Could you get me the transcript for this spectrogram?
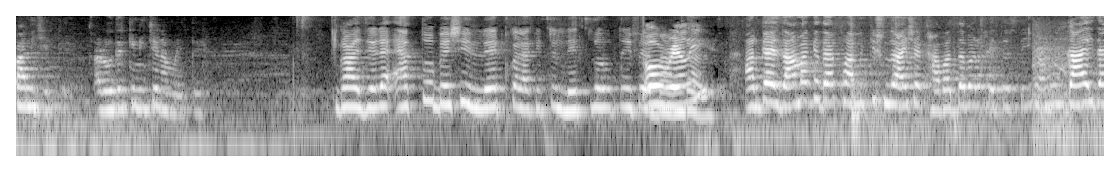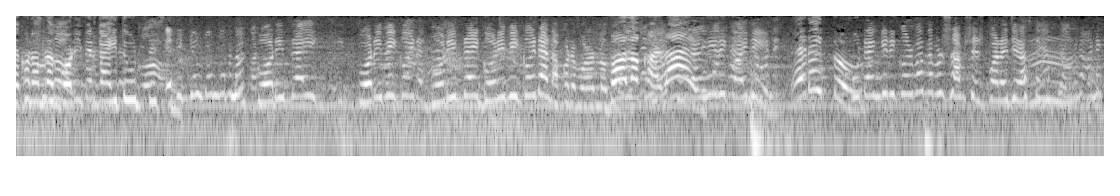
পানি খেতে। আর ওদেরকে নিচে নামাইতে। গাইজ এটা এত বেশি লেট করা কিন্তু লেট লতে Oh, আর গাইজ আমাকে দেখো আমি কি সুন্দর আইসা খাবার দাবার খাইতেছি গাইস এখন আমরা গরিবের গাড়িতে উঠতেছি। এদিকে উঠান যাবে না গরিবরাই গরিবই কইরা গরিবরাই গরিবই কইরা তারপরে বড় লোক। বলো খায়, right? ফুটাঙ্গিরি কয়দিন এটাই তো। ফুটাঙ্গিরি করবা তারপর সব শেষ পরে যে রাস্তা আমরা অনেক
